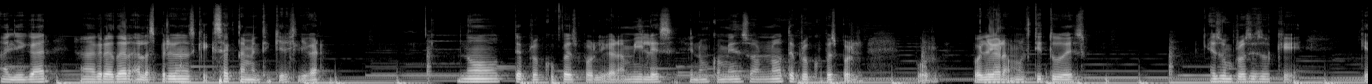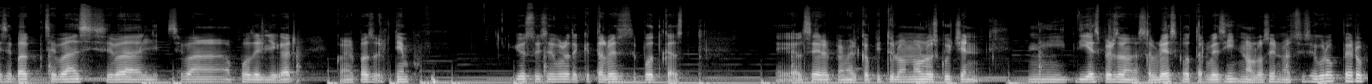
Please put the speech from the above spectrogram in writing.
a llegar a agradar a las personas que exactamente quieres llegar. No te preocupes por llegar a miles en un comienzo, no te preocupes por, por, por llegar a multitudes. Es un proceso que que se va, se va, se va, se va a poder llegar con el paso del tiempo. Yo estoy seguro de que tal vez este podcast, eh, al ser el primer capítulo, no lo escuchen ni 10 personas tal vez, o tal vez sí, no lo sé, no estoy seguro, pero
